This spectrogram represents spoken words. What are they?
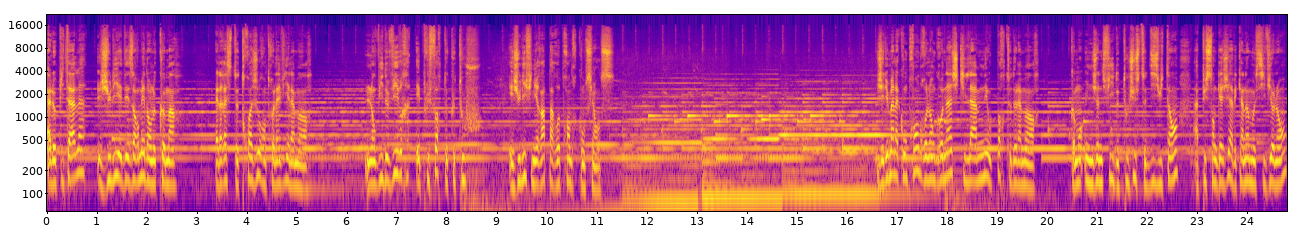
À l'hôpital, Julie est désormais dans le coma. Elle reste trois jours entre la vie et la mort. L'envie de vivre est plus forte que tout, et Julie finira par reprendre conscience. J'ai du mal à comprendre l'engrenage qui l'a amenée aux portes de la mort. Comment une jeune fille de tout juste 18 ans a pu s'engager avec un homme aussi violent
